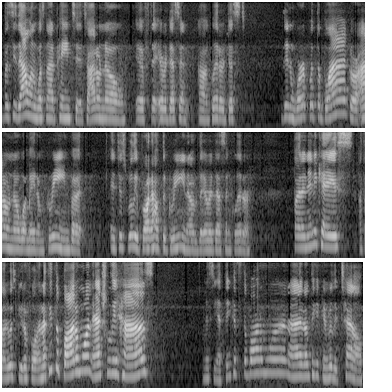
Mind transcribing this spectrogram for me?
But see, that one was not painted, so I don't know if the iridescent uh, glitter just didn't work with the black, or I don't know what made them green, but it just really brought out the green of the iridescent glitter. But in any case, I thought it was beautiful. And I think the bottom one actually has, let me see, I think it's the bottom one. I don't think you can really tell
